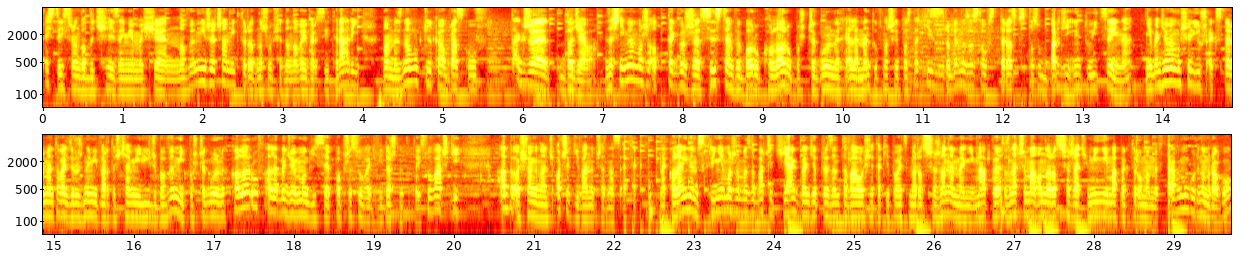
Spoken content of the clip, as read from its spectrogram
Cześć, z tej strony Dody. Dzisiaj zajmiemy się nowymi rzeczami, które odnoszą się do nowej wersji Terrarii. Mamy znowu kilka obrazków, także do dzieła. Zacznijmy może od tego, że system wyboru koloru poszczególnych elementów naszej postaci zrobiony został teraz w sposób bardziej intuicyjny. Nie będziemy musieli już eksperymentować z różnymi wartościami liczbowymi poszczególnych kolorów, ale będziemy mogli sobie poprzesuwać widoczne tutaj suwaczki, aby osiągnąć oczekiwany przez nas efekt. Na kolejnym screenie możemy zobaczyć, jak będzie prezentowało się takie powiedzmy rozszerzone menu mapy, to znaczy ma ono rozszerzać minimapę, którą mamy w prawym górnym rogu,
